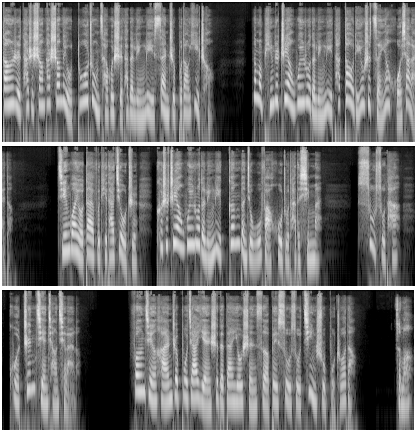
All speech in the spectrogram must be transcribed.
当日他是伤他伤的有多重，才会使他的灵力散至不到一成？那么凭着这样微弱的灵力，他到底又是怎样活下来的？尽管有大夫替他救治，可是这样微弱的灵力根本就无法护住他的心脉。素素，他果真坚强起来了。风景寒这不加掩饰的担忧神色被素素尽数捕捉到。怎么？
